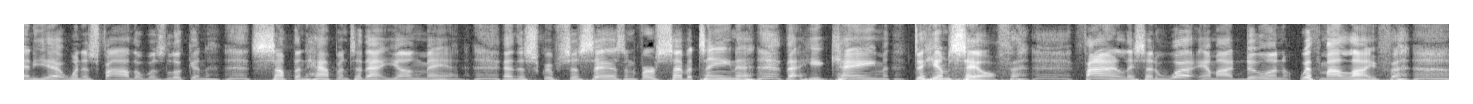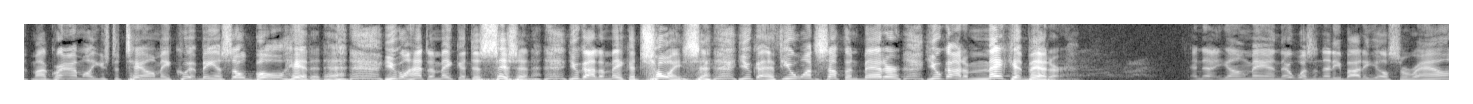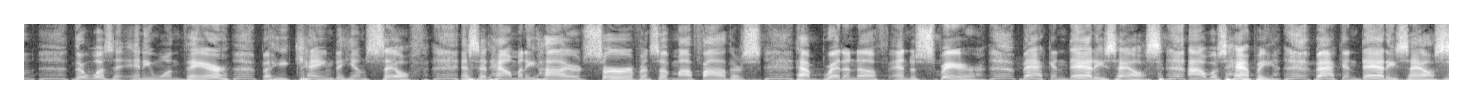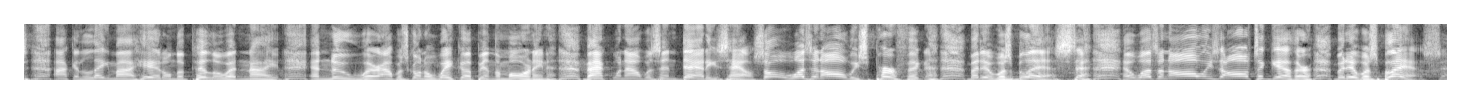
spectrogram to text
And yet, when his father was looking, something happened to that young man. And the scripture says in verse 17 that he came to himself finally said, What am I doing with my life? My grandma used to tell me, Quit being so bullheaded. You're going to have to make a decision. You got to make a choice. You got, if you want something better, you got to make it better. And that young man, there wasn't anybody else around. There wasn't anyone there, but he came to himself and said, How many hired servants of my father's have bread enough and to spare? Back in daddy's house, I was happy. Back in daddy's house, I could lay my head on the pillow at night and knew where I was going to wake up in the morning. Back when I was in daddy's house. So it wasn't always perfect, but it was blessed. It wasn't always all together, but it was blessed.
